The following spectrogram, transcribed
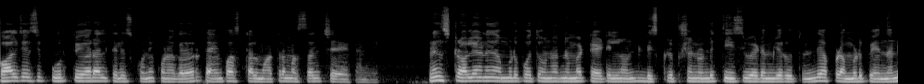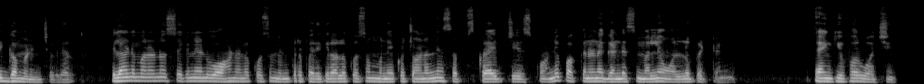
కాల్ చేసి పూర్తి వివరాలు తెలుసుకొని కొనగలరు. టైంపాస్ కాల్ మాత్రం అస్సలు చేయకండి. ఫ్రెండ్స్ ట్రాలీ అనేది అమ్ముడుపోతే ఉన్న నెంబర్ టైటిల్ నుండి డిస్క్రిప్షన్ నుండి తీసివేయడం జరుగుతుంది. అప్పుడు అమ్ముడిపోయిందని గమనించగలరు. ఇలాంటి మరణ సెకండ్ హ్యాండ్ వాహనాల కోసం యంత్ర పరికరాల కోసం మన యొక్క ఛానల్ని సబ్స్క్రైబ్ చేసుకోండి. పక్కన గంట సింబల్ని ఆన్లో పెట్టండి. థ్యాంక్ యూ ఫర్ వాచింగ్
